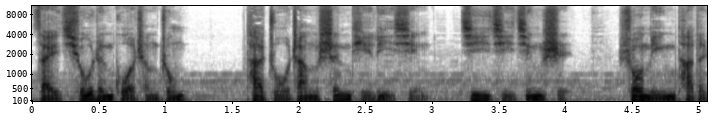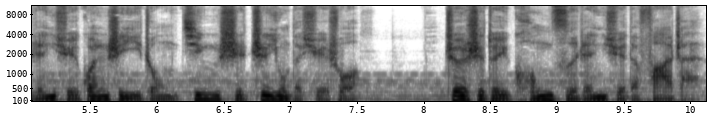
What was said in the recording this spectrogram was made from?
在求人过程中，他主张身体力行，积极经世。说明他的人学观是一种经世致用的学说，这是对孔子人学的发展。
